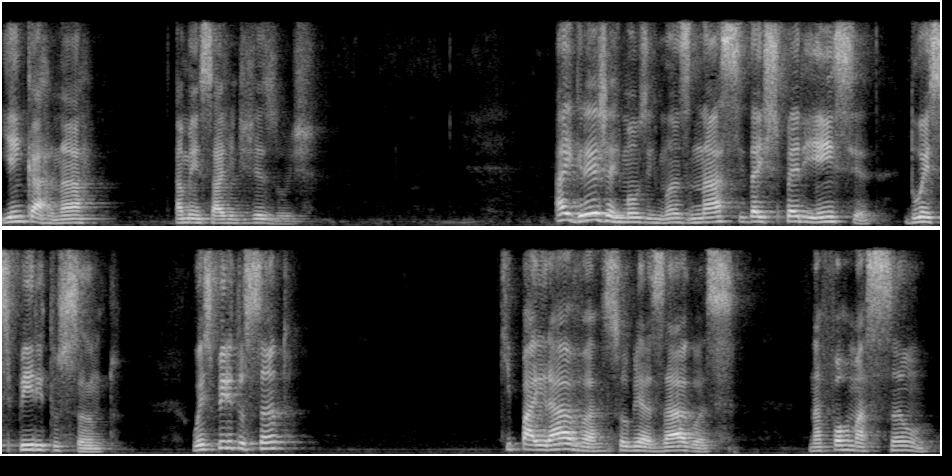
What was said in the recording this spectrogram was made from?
e encarnar a mensagem de Jesus. A igreja, irmãos e irmãs, nasce da experiência do Espírito Santo. O Espírito Santo que pairava sobre as águas na formação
